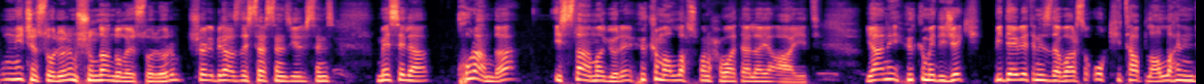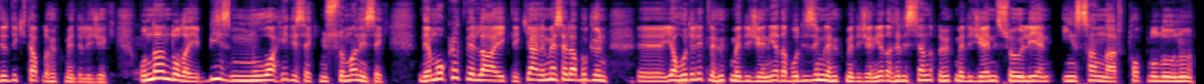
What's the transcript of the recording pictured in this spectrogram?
Bunun için soruyorum, şundan dolayı soruyorum. Şöyle biraz da isterseniz gelirseniz. Mesela Kur'an'da İslam'a göre hüküm Allah subhanahu ve teala'ya ait. Yani hükmedecek bir devletiniz de varsa o kitapla, Allah'ın indirdiği kitapla hükmedilecek. Bundan dolayı biz muvahhid isek, Müslüman isek, demokrat ve laiklik yani mesela bugün e, Yahudilikle hükmedeceğini ya da Budizmle hükmedeceğini ya da Hristiyanlıkla hükmedeceğini söyleyen insanlar topluluğunu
